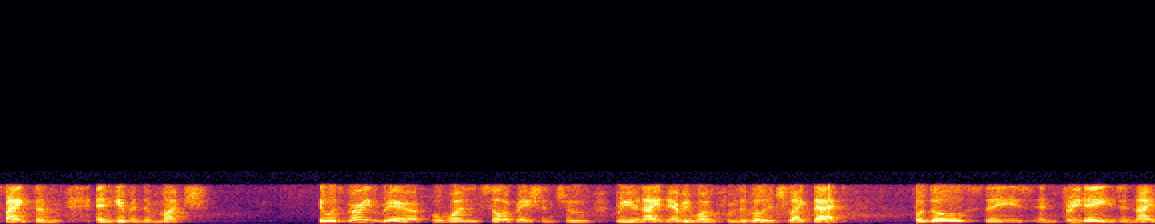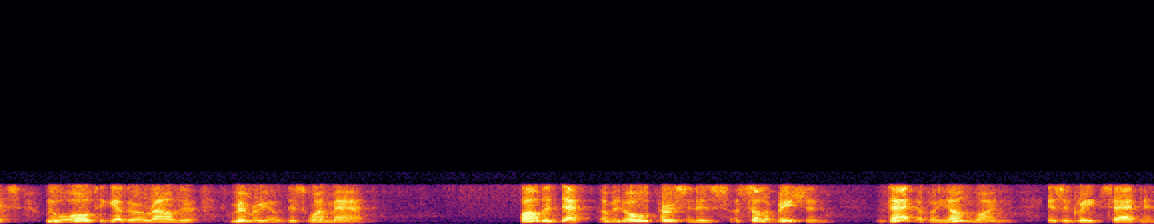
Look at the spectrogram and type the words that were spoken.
spanked them, and given them much. It was very rare for one celebration to reunite everyone from the village like that. For those days and three days and nights, we were all together around the memory of this one man. While the death of an old person is a celebration, that of a young one is a great sadness.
